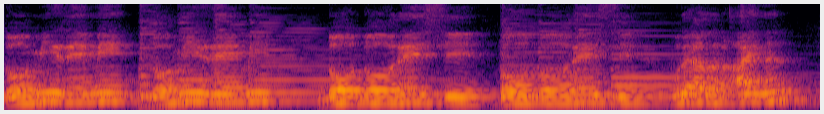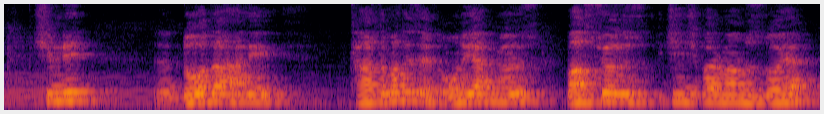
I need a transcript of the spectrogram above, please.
do mi re mi do mi re mi do do re si do do re si buraya kadar aynı. Şimdi e, do'da hani tartım atacağız. Onu yapmıyoruz. Basıyoruz ikinci parmağımızı do'ya.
